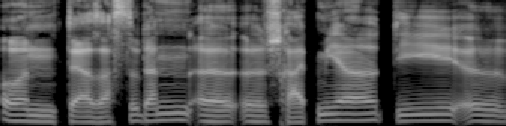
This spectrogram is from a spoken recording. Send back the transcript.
und da sagst du dann, äh, äh, schreib mir die äh,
